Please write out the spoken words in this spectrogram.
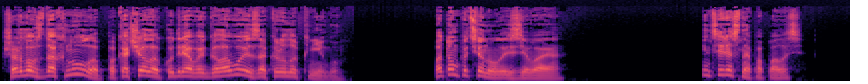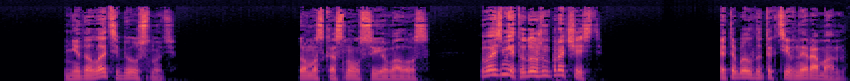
Шарло вздохнула, покачала кудрявой головой и закрыла книгу. Потом потянулась, зевая. Интересная попалась. Не дала тебе уснуть. Томас коснулся ее волос. Возьми, ты должен прочесть. Это был детективный роман.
